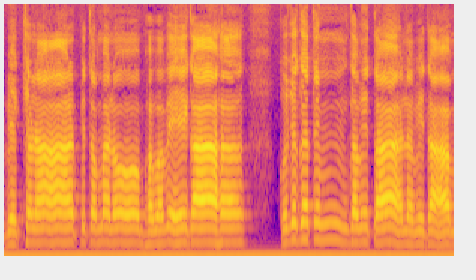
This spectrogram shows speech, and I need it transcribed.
वीक्षणार्पितमनो भववेगाः कुजगतिं गमिता न विदाम,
